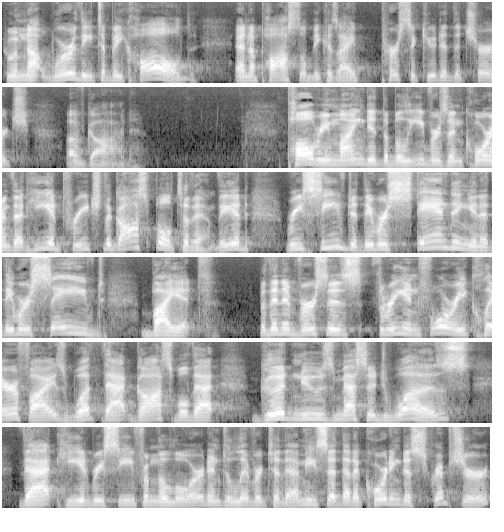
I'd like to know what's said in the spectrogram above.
who am not worthy to be called an apostle, because I persecuted the church of God. Paul reminded the believers in Corinth that he had preached the gospel to them. They had received it, they were standing in it, they were saved by it. But then in verses 3 and 4, he clarifies what that gospel, that good news message was that he had received from the Lord and delivered to them. He said that according to Scripture,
